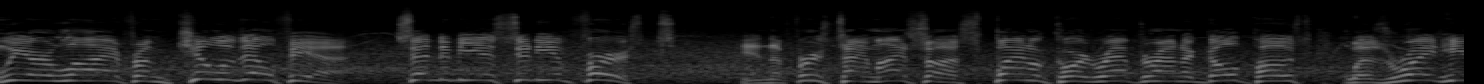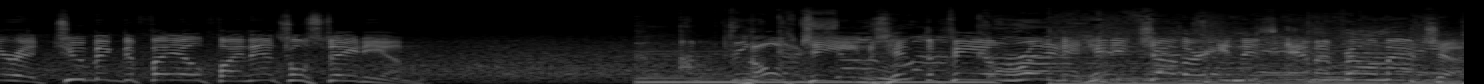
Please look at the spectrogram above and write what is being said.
we are live from Killadelphia, said to be a city of firsts. And the first time I saw a spinal cord wrapped around a goalpost was right here at Too Big to Fail Financial Stadium. Both teams hit the field ready to hit each other in this MFL matchup.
